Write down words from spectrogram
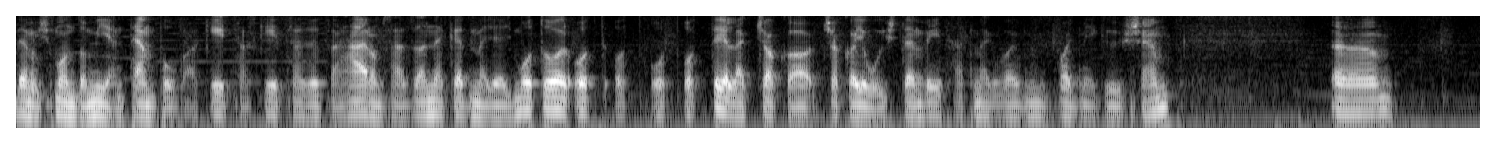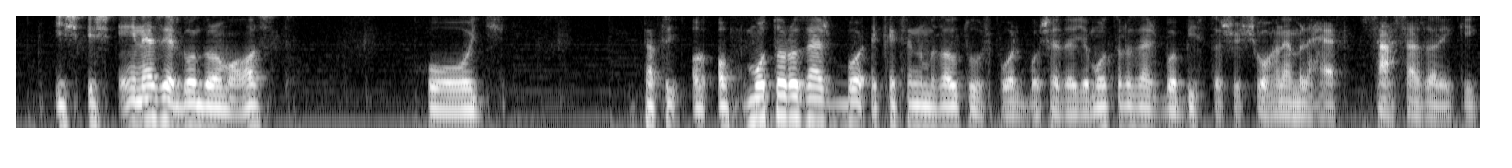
nem is mondom milyen tempóval, 200, 250, 300-zal neked megy egy motor, ott, ott, ott, ott tényleg csak a, csak a jó Isten védhet meg, vagy, vagy még ő sem. Ö, és, és én ezért gondolom azt, hogy tehát hogy a, a motorozásból, nem az autósportból se, de hogy a motorozásból biztos, hogy soha nem lehet száz százalékig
